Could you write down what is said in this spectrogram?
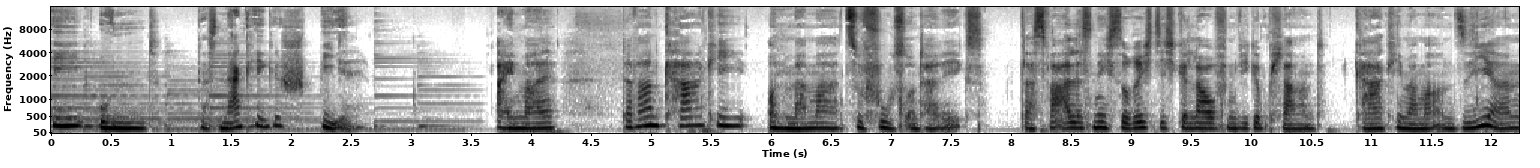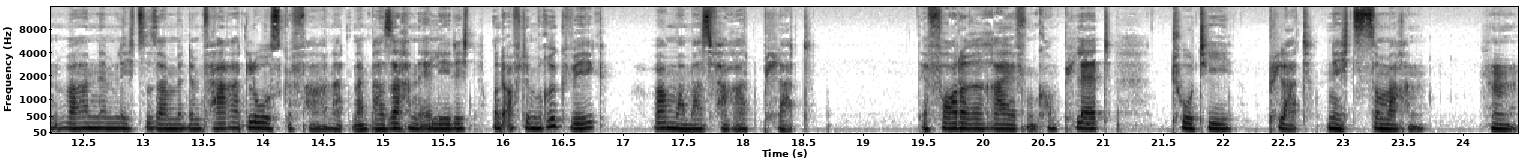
Kaki und das nackige Spiel. Einmal, da waren Kaki und Mama zu Fuß unterwegs. Das war alles nicht so richtig gelaufen wie geplant. Kaki, Mama und Sian waren nämlich zusammen mit dem Fahrrad losgefahren, hatten ein paar Sachen erledigt und auf dem Rückweg war Mamas Fahrrad platt. Der vordere Reifen komplett tutti platt, nichts zu machen. Hm.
